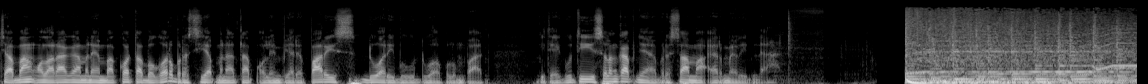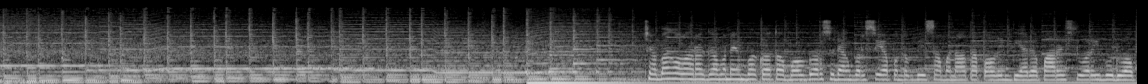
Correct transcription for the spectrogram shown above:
Cabang olahraga menembak Kota Bogor bersiap menatap Olimpiade Paris 2024. Kita ikuti selengkapnya bersama Ermelinda. Cabang olahraga menembak Kota Bogor sedang bersiap untuk bisa menatap Olimpiade Paris 2024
